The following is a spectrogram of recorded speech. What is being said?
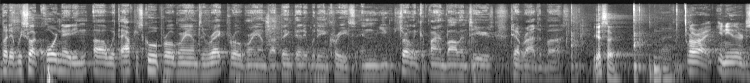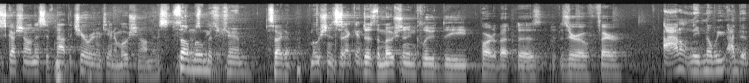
but if we start coordinating uh, with after-school programs and rec programs, I think that it would increase. And you certainly could find volunteers to help ride the bus. Yes, sir. All right, any other discussion on this? If not, the chair will entertain a motion on this. So moved, Mr. Chairman. Second. Motion second. Does the motion include the part about the zero fare? I don't even know, we, I, I think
